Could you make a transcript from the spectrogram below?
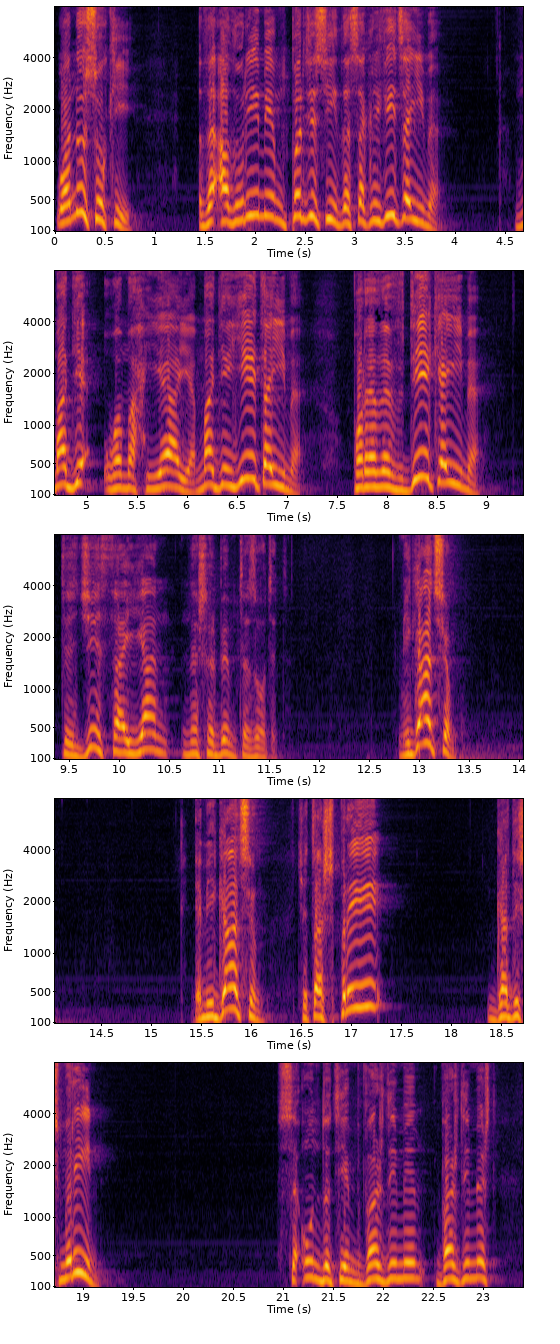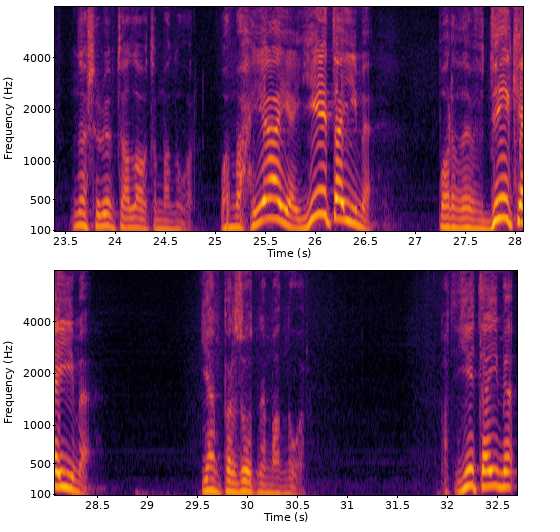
wa nusuki dhe adhurimi në përgjithësi dhe sakrifica ime, madje wa mahjaja, madje jeta ime, por edhe vdekja ime, të gjitha janë në shërbim të Zotit. Jam i gatshëm, jam i gatshëm që ta shpreh gatishmërinë se unë do të jem vazhdimim, vazhdimisht në shërbim të Allahut të Madhëruar. Wa mahjaja, jeta ime, por edhe vdekja ime janë për Zotin e Madhëruar. Jeta ime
